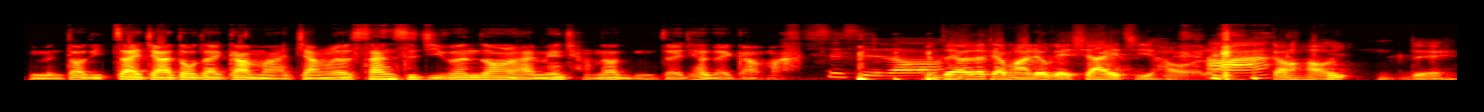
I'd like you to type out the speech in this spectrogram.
你们到底在家都在干嘛？讲了三十几分钟了，还没讲到你们在家在干嘛？四十喽。你在家在干嘛？留给下一集好了。好啊，刚好对。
